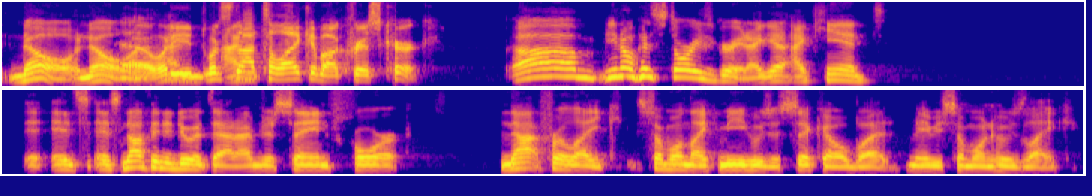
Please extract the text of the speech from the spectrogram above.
no, no. Yeah, what do you? What's I'm- not to like about Chris Kirk? Um, you know, his story's great. I get I can't it- it's it's nothing to do with that. I'm just saying for not for like someone like me who's a sicko, but maybe someone who's like,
